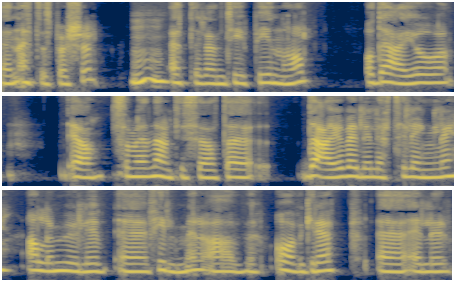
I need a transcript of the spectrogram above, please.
en etterspørsel Mm. etter den type innhold. Og det er jo, ja, som jeg nevnte i sted, at det, det er jo veldig lett tilgjengelig. Alle mulige eh, filmer av overgrep eh, eller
